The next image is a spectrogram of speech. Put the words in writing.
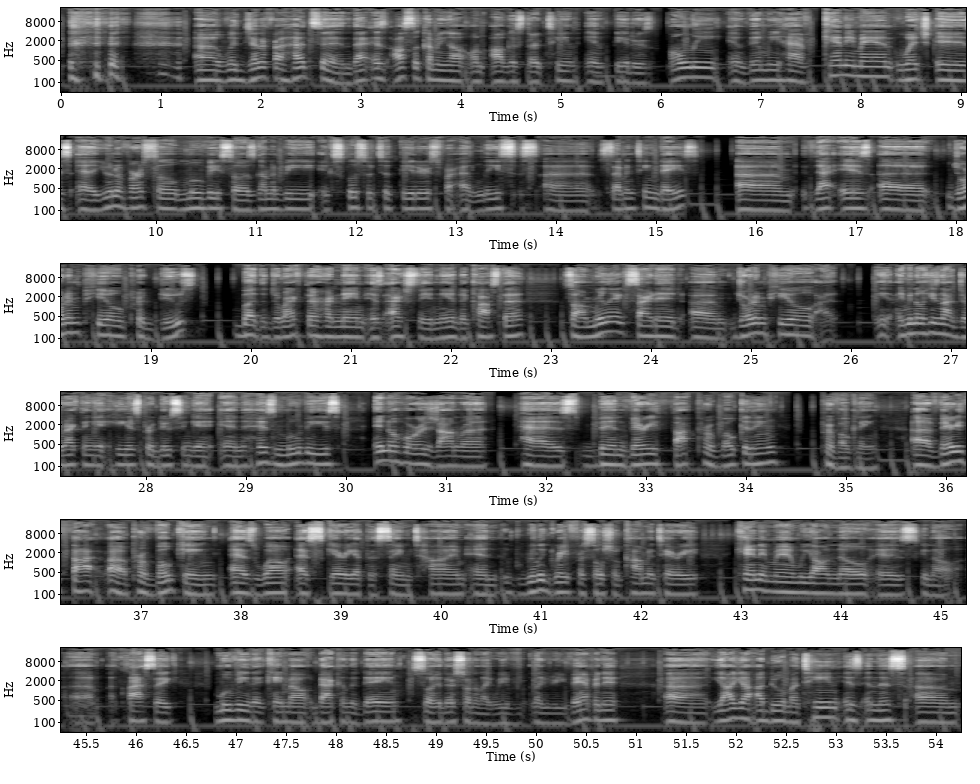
uh, with Jennifer Hudson. That is also coming out on August 13th in theaters only. And then we have Candyman, which is a Universal movie, so it's going to be exclusive to theaters for at least uh, 17 days. Um, that is uh, Jordan Peele produced, but the director, her name is actually Nia DaCosta. So I'm really excited. Um, Jordan Peele, I, even though he's not directing it, he is producing it. And his movies in the horror genre has been very thought provoking, provoking, uh, very thought uh, provoking as well as scary at the same time, and really great for social commentary. Candyman, we all know, is you know um, a classic movie that came out back in the day, so they're sort of like re- like revamping it. Uh, Yahya Abdul Mateen is in this um,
